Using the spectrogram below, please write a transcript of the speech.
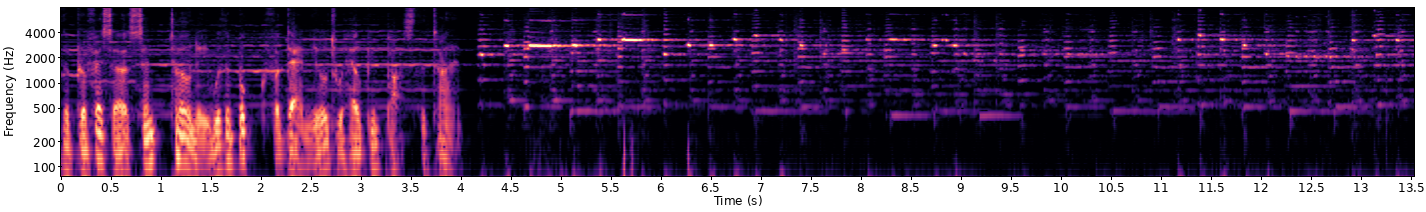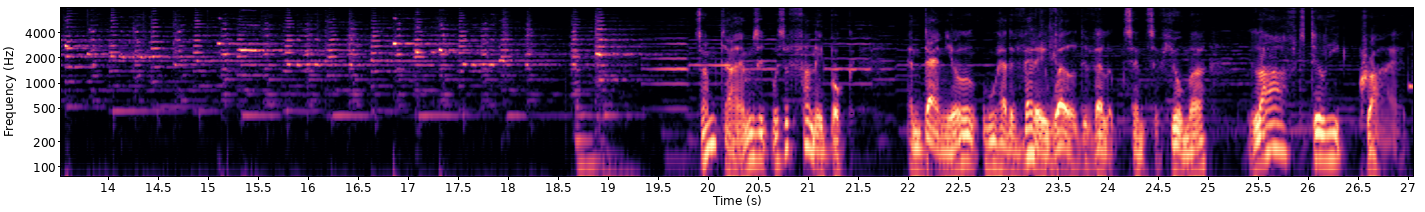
the professor sent Tony with a book for Daniel to help him pass the time. Sometimes it was a funny book, and Daniel, who had a very well-developed sense of humor, laughed till he cried.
